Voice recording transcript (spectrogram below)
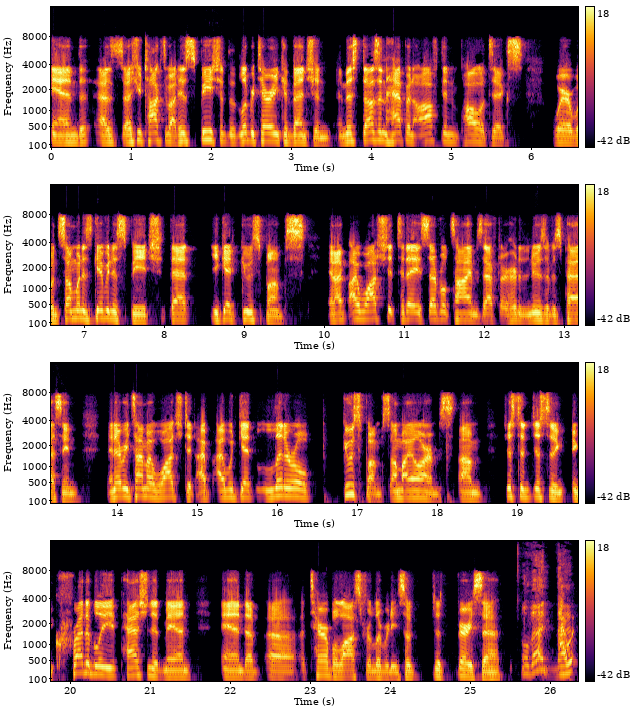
And as as you talked about his speech at the Libertarian Convention, and this doesn't happen often in politics, where when someone is giving a speech that you get goosebumps. And I, I watched it today several times after I heard of the news of his passing, and every time I watched it, I, I would get literal goosebumps on my arms. Um, just a just an incredibly passionate man and a, a, a, terrible loss for liberty. So just very sad. Well, that, that I, w-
